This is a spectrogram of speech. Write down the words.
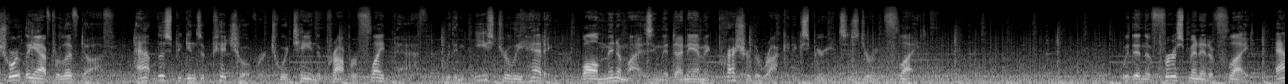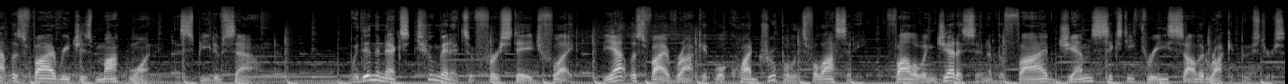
Shortly after liftoff, Atlas begins a pitchover to attain the proper flight path with an easterly heading while minimizing the dynamic pressure the rocket experiences during flight. Within the first minute of flight, Atlas V reaches Mach 1, the speed of sound. Within the next two minutes of first stage flight, the Atlas V rocket will quadruple its velocity, following jettison of the five GEM 63 solid rocket boosters.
